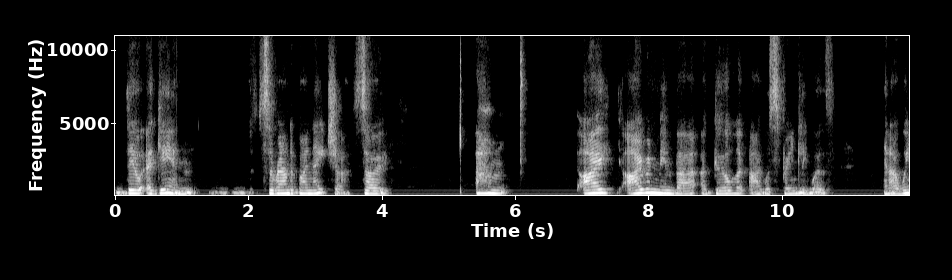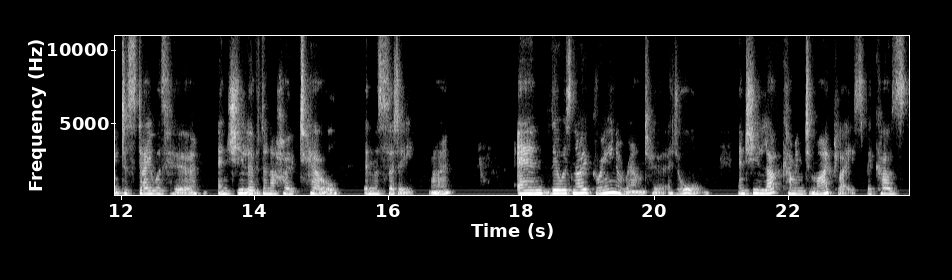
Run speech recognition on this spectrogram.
there again, surrounded by nature. So, um, I I remember a girl that I was friendly with, and I went to stay with her, and she lived in a hotel in the city, right? And there was no green around her at all. And she loved coming to my place because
